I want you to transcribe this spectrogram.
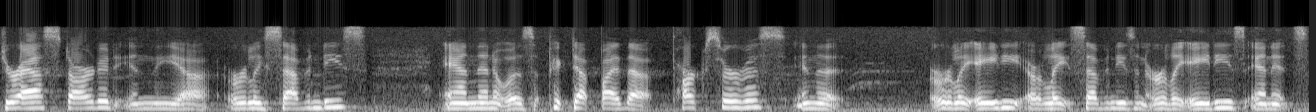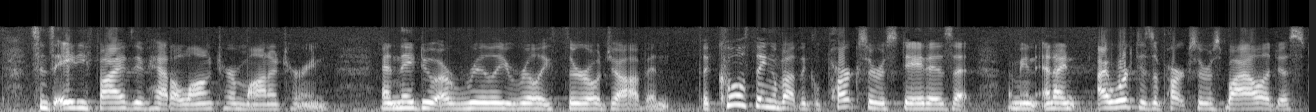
Jurasz started in the uh, early 70s, and then it was picked up by the Park Service in the early 80s or late 70s and early 80s, and it's since 85 they've had a long-term monitoring, and they do a really, really thorough job. And the cool thing about the Park Service data is that, I mean, and I, I worked as a Park Service biologist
